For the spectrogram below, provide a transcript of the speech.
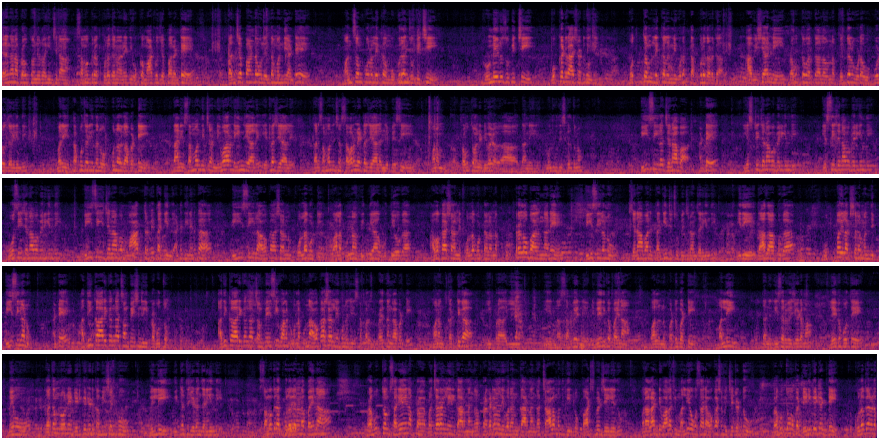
తెలంగాణ ప్రభుత్వం నిర్వహించిన సమగ్ర కులగణన అనేది ఒక్క మాటలో చెప్పాలంటే పంచపాండవులు ఎంతమంది అంటే మంచం కూల లెక్క ముగ్గురని చూపించి రెండేళ్ళు చూపించి ఒక్కటి రాసినట్టుగా ఉంది. మొత్తం లెక్కలన్నీ కూడా తప్పుల తడక ఆ విషయాన్ని ప్రభుత్వ వర్గాల్లో ఉన్న పెద్దలు కూడా ఒప్పుకోవడం జరిగింది. మరి తప్పు జరిగిందని ఒప్పుకున్నారు కాబట్టి దానికి సంబంధించిన నివారణ ఏం చేయాలి? ఎట్లా చేయాలి? దానికి సంబంధించిన సవరణ ఎట్లా చేయాలని చెప్పేసి మనం ప్రభుత్వాన్ని డివైడ్ దాన్ని ముందుకు తీసుకెళ్తున్నాం. బీసీల జనాభా అంటే ఎస్టీ జనాభా పెరిగింది ఎస్సీ జనాభా పెరిగింది ఓసీ జనాభా పెరిగింది బీసీ జనాభా మాత్రమే తగ్గింది. అంటే దీని వెనుక బీసీల అవకాశాలను కొల్లగొట్టి వాళ్ళకున్న విద్య ఉద్యోగ అవకాశాలని కొల్లగొట్టాలన్న కుట్రలో భాగంగానే బీసీలను జనాభాని తగ్గించి చూపించడం జరిగింది. ఇది దాదాపుగా ముప్పై లక్షల మంది బీసీలను అంటే అధికారికంగా చంపేసింది ఈ ప్రభుత్వం. అధికారికంగా చంపేసి వాళ్ళకు వాళ్ళకు ఉన్న అవకాశాలు లేకుండా చేసిన ప్రయత్నం కాబట్టి మనం గట్టిగా ఈ ప్ర ఈ ఈ సర్వే నివేదిక పైన వాళ్ళను పట్టుబట్టి మళ్ళీ దాన్ని రీసర్వే చేయడమా? లేకపోతే మేము గతంలోనే డెడికేటెడ్ కమిషన్కు వెళ్ళి విజ్ఞప్తి చేయడం జరిగింది. సమగ్ర కులగణన పైన ప్రభుత్వం సరైన ప్ర ప్రచారం లేని కారణంగా ప్రకటనలు ఇవ్వడం కారణంగా చాలామంది దీంట్లో పార్టిసిపేట్ చేయలేదు. మరి అలాంటి వాళ్ళకి మళ్ళీ ఒకసారి అవకాశం ఇచ్చేటట్టు ప్రభుత్వం ఒక డెడికేటెడ్ డే కులగరణ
